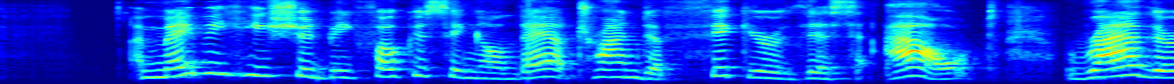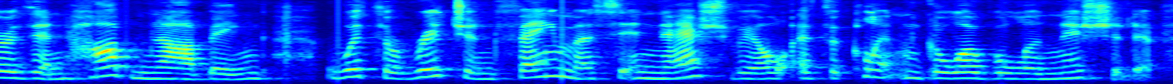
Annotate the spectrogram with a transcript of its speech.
maybe he should be focusing on that, trying to figure this out rather than hobnobbing with the rich and famous in Nashville at the Clinton Global Initiative.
